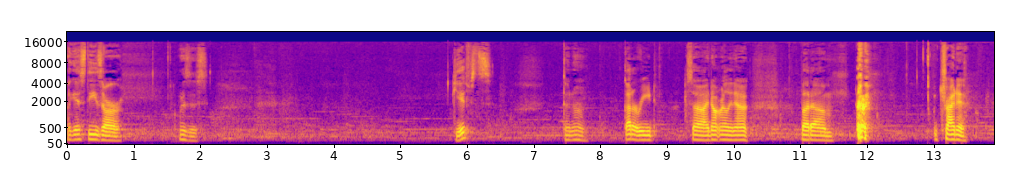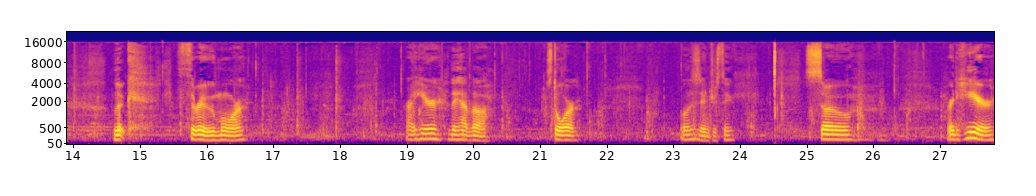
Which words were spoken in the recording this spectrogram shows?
I guess these are. What is this? Gifts? Don't know gotta read, so I don't really know. But um, try to look through more. Right here, they have a store. Well, this is interesting. So, right here,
